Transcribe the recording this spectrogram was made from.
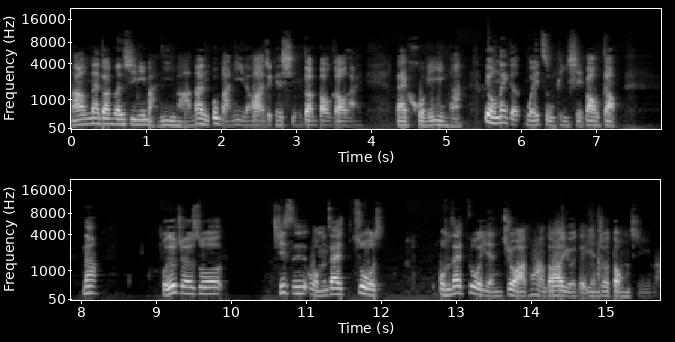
然后那段分析你满意吗？那你不满意的话，你就可以写一段报告来来回应啊，用那个为主题写报告。那我就觉得说，其实我们在做我们在做研究啊，通常都要有一个研究动机嘛。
